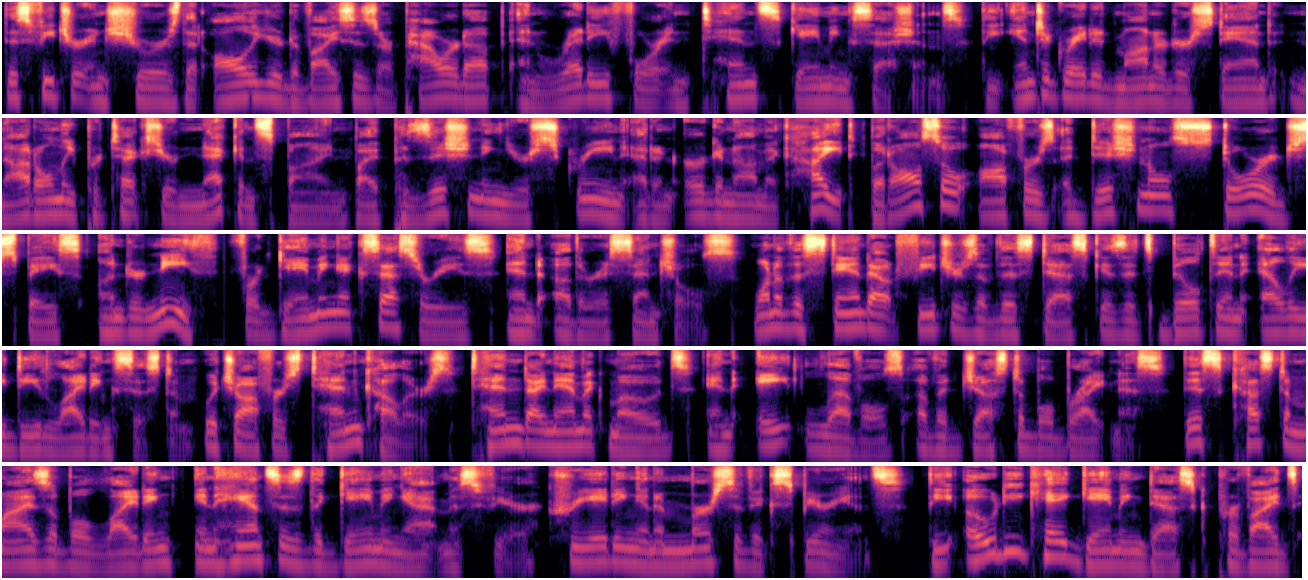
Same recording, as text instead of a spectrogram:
This feature ensures that all your devices are powered up and ready for intense gaming sessions. The integrated monitor stand not only protects your neck and spine by positioning your screen at an ergonomic height, but also offers additional storage space underneath for gaming accessories and other essentials. One of the standout features of this desk is its built-in LED lighting system, which offers 10 colors, 10 dynamic modes, and 8 levels of adjustable brightness. This customizable lighting enhances the gaming atmosphere, creating an immersive experience. The ODK gaming desk provides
